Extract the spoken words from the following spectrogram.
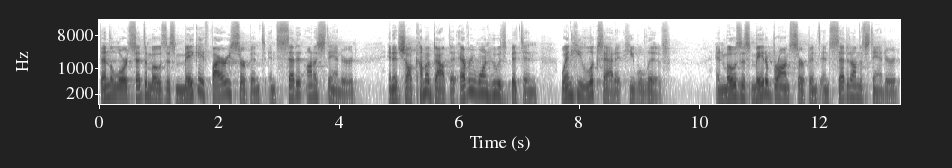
Then the Lord said to Moses, Make a fiery serpent and set it on a standard, and it shall come about that everyone who is bitten, when he looks at it, he will live. And Moses made a bronze serpent and set it on the standard.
